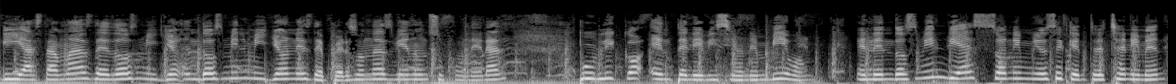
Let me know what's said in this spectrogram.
y hasta más de 2 mil millones de personas vieron su funeral público en televisión en vivo. En el 2010, Sony Music Entertainment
